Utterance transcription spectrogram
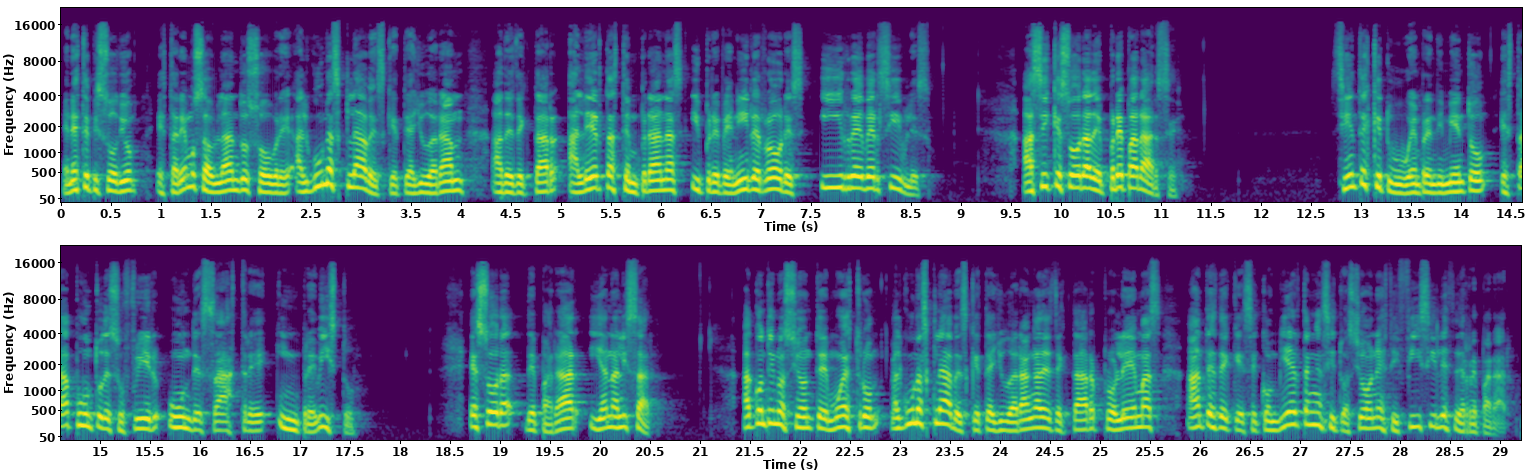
En este episodio estaremos hablando sobre algunas claves que te ayudarán a detectar alertas tempranas y prevenir errores irreversibles. Así que es hora de prepararse. ¿Sientes que tu emprendimiento está a punto de sufrir un desastre imprevisto? Es hora de parar y analizar. A continuación te muestro algunas claves que te ayudarán a detectar problemas antes de que se conviertan en situaciones difíciles de reparar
